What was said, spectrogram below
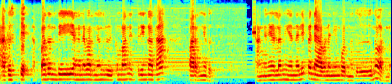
അഗസ്ത്യൻ അപ്പൊ അതെന്തേ? അങ്ങനെ പറഞ്ഞെന്ന് ചോദിക്കുമ്പോഴാണ് ഇത്രയും കഥ പറഞ്ഞത്. അങ്ങനെയുള്ള നീ ഇപ്പൊ രാവണനെയും കൊന്നത് എന്ന് പറഞ്ഞു.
